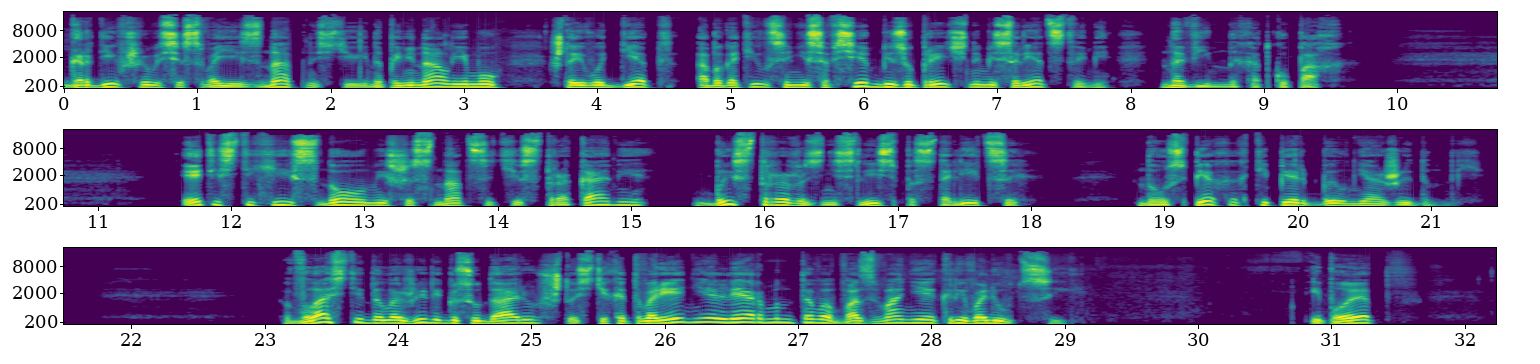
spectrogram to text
гордившегося своей знатностью, и напоминал ему, что его дед обогатился не совсем безупречными средствами на винных откупах. Эти стихи с новыми шестнадцатью строками быстро разнеслись по столице, но успех их теперь был неожиданный. Власти доложили государю, что стихотворение Лермонтова — воззвание к революции. И поэт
